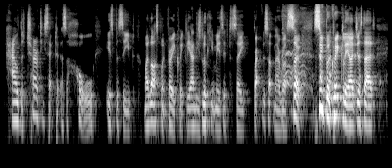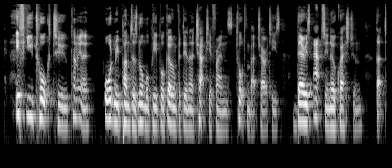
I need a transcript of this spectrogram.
how the charity sector as a whole is perceived. My last point, very quickly, Andy's looking at me as if to say, wrap this up now, Russ. So, super quickly, I just add if you talk to kind of, you know, ordinary punters, normal people, go in for dinner, chat to your friends, talk to them about charities, there is absolutely no question that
